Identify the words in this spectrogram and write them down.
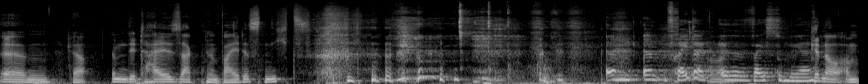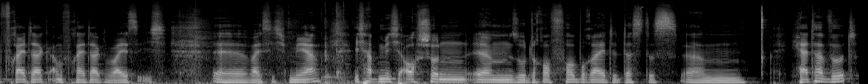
Ähm, ja, im Detail sagt mir beides nichts. Ähm, ähm, Freitag äh, weißt du mehr. Genau, am Freitag, am Freitag weiß ich, äh, weiß ich mehr. Ich habe mich auch schon ähm, so darauf vorbereitet, dass das ähm, härter wird.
